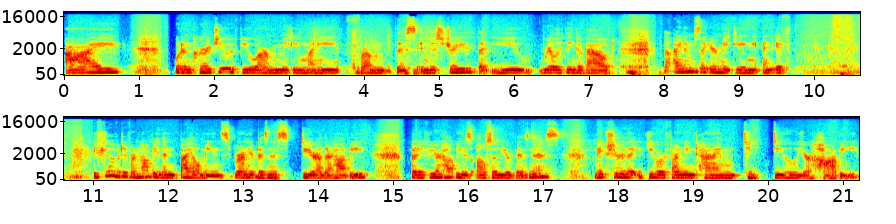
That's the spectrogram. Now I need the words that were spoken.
I would encourage you if you are making money from this industry that you really think about the items that you're making and if if you have a different hobby then by all means run your business do your other hobby but if your hobby is also your business make sure that you are finding time to do your hobby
